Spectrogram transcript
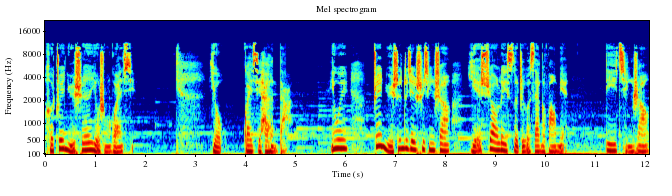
和追女生有什么关系？有关系还很大，因为追女生这件事情上也需要类似的这个三个方面。第一情商，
